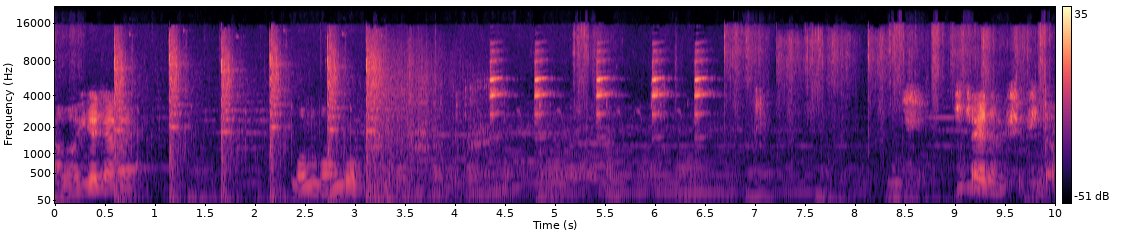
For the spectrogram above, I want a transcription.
Albo jedziemy. Bum, bum, bum. Jeszcze jeden by się przydał.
